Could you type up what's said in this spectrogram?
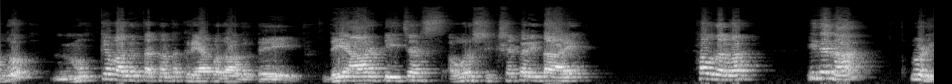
ಒಂದು ಮುಖ್ಯವಾಗಿರ್ತಕ್ಕಂಥ ಕ್ರಿಯಾಪದ ಆಗುತ್ತೆ. ದೇ ಆರ್ ಟೀಚರ್ಸ್ ಅವರು ಶಿಕ್ಷಕರಿದ್ದಾರೆ. ಹೌದಲ್ವಾ? ಇದನ್ನ ನೋಡಿ.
